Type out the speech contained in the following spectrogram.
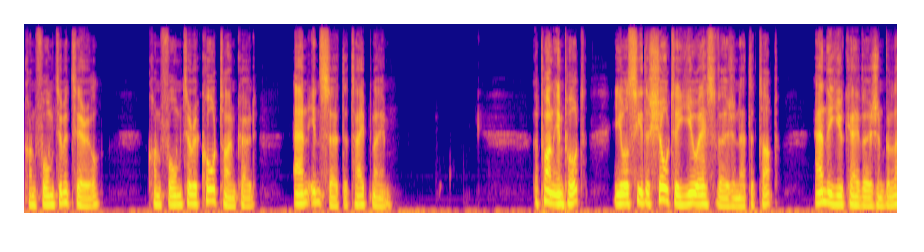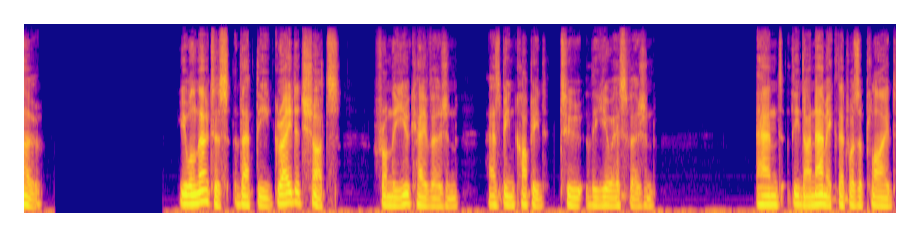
Conform to Material, conform to Record Timecode, and insert the tape name. Upon import, you will see the shorter US version at the top and the UK version below. You will notice that the graded shots from the UK version has been copied to the US version and the dynamic that was applied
